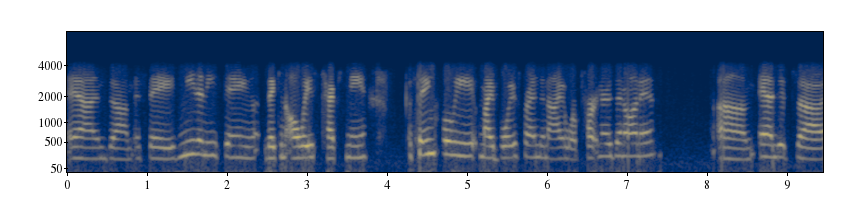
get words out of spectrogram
and um, if they need anything, they can always text me. Thankfully, my boyfriend and I were partners in on it, um, and it's uh,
